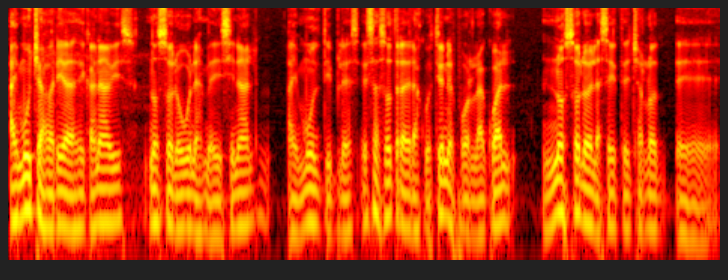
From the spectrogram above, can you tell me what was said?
Hay muchas variedades de cannabis, no solo una es medicinal, hay múltiples. Esa es otra de las cuestiones por la cual no solo el aceite de Charlotte eh,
